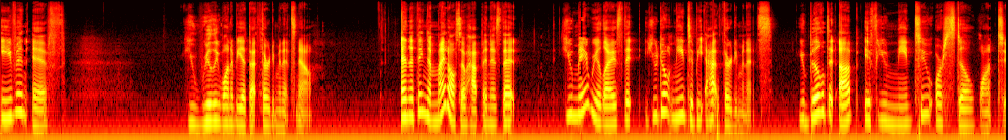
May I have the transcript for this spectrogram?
Even if you really want to be at that 30 minutes now. And the thing that might also happen is that you may realize that you don't need to be at 30 minutes. You build it up if you need to or still want to.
